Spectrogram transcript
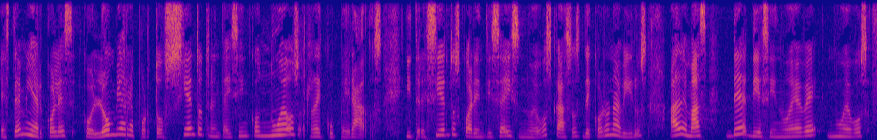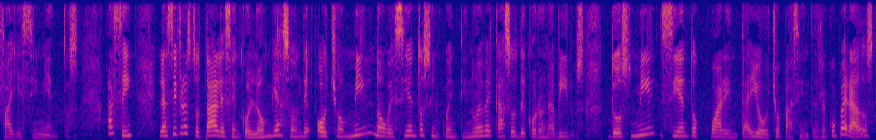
Este miércoles, Colombia reportó 135 nuevos recuperados y 346 nuevos casos de coronavirus, además de 19 nuevos fallecimientos. Así, las cifras totales en Colombia son de 8.959 casos de coronavirus, 2.148 pacientes recuperados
